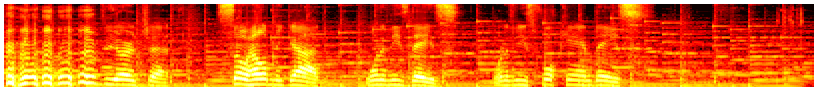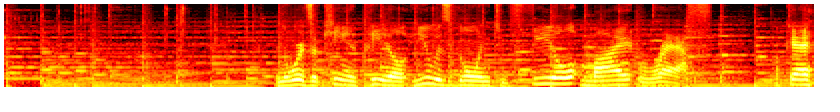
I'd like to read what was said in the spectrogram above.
VR chat. So help me God. One of these days. One of these fucking days. In the words of Key and Peele, you is going to feel my wrath. Okay?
